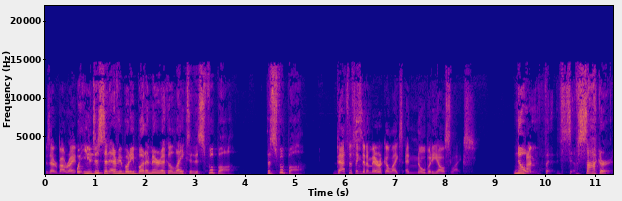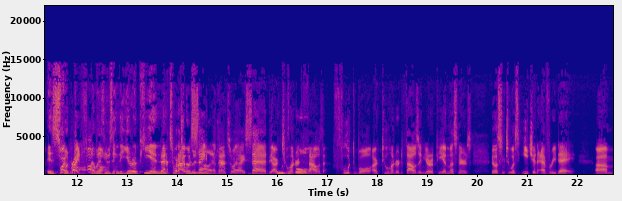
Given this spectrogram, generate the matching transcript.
is that about right? What you just said, everybody but America likes it. It's football. That's football. That's the thing that America likes and nobody else likes. No, f- soccer is Foot, football. Right, football. I was using the European. That's what I was saying, and that's why I said our two hundred thousand football, our two hundred thousand European listeners. They listen to us each and every day. Um,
